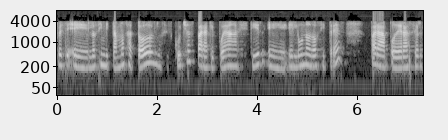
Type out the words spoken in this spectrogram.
Pues eh, los invitamos a todos los escuchas para que puedan asistir eh, el 1, 2 y 3 para poder hacer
